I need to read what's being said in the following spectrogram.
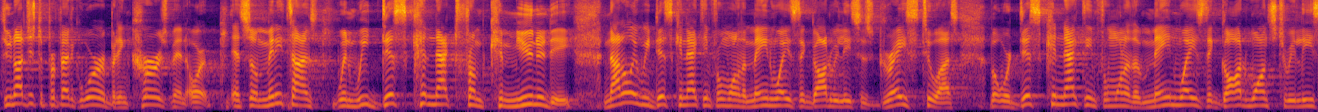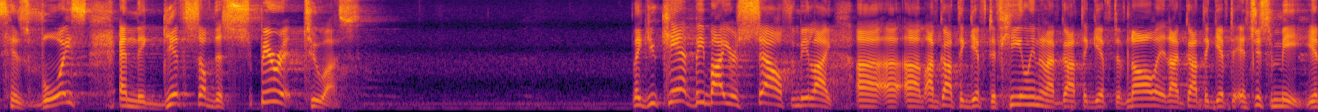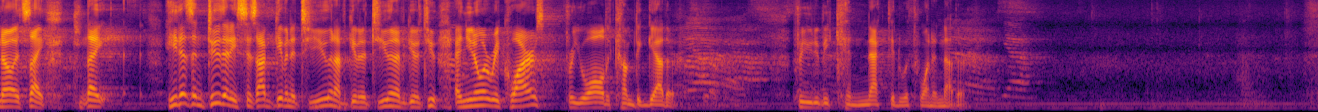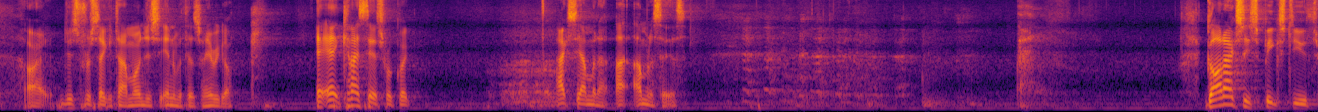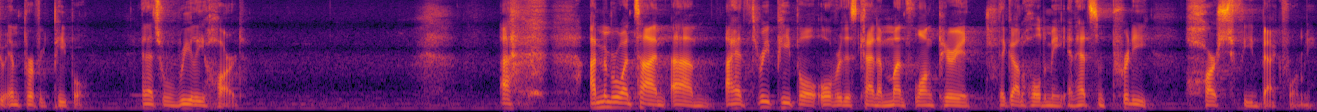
Through not just a prophetic word, but encouragement. Or and so many times when we disconnect from community, not only we disconnecting from one of the main ways that God releases grace to us, but we're disconnecting from one of the main ways that God wants to release His voice and the gifts of the Spirit to us. Like you can't be by yourself and be like, uh, uh, um, I've got the gift of healing and I've got the gift of knowledge and I've got the gift. Of, it's just me, you know. It's like, like he doesn't do that. He says, I've given it to you, and I've given it to you, and I've given it to you. And you know what it requires? For you all to come together, for you to be connected with one another. All right, just for sake of time, I'm gonna just end with this one. Here we go. And can I say this real quick? Actually, I'm gonna I'm gonna say this. God actually speaks to you through imperfect people, and that's really hard. I remember one time um, I had three people over this kind of month long period that got a hold of me and had some pretty harsh feedback for me.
